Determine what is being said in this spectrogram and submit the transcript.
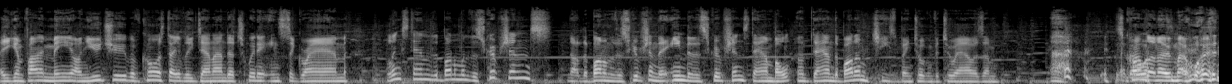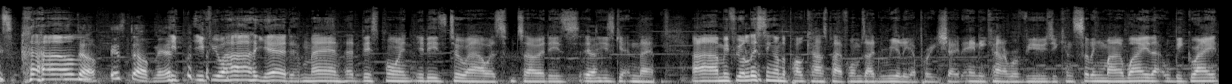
Uh, you can find me on YouTube, of course, Dave Lee Down Under, Twitter, Instagram. Links down at the bottom of the descriptions. Not the bottom of the description, the end of the descriptions, down, bol- uh, down the bottom. Jeez, I've been talking for two hours. I'm it's crumbling over my words. Um, Tough. It's tough, man. if, if you are, yeah, man, at this point it is two hours, so it is Yeah. it is getting there. Um, if you're listening on the podcast platforms, I'd really appreciate any kind of reviews you can sling my way. That would be great.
